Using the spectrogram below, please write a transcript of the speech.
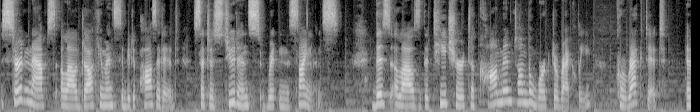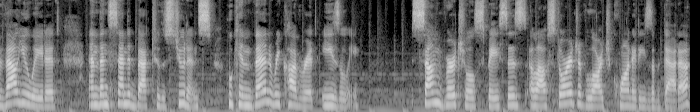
Certain apps allow documents to be deposited, such as students' written assignments. This allows the teacher to comment on the work directly, correct it, evaluate it, and then send it back to the students, who can then recover it easily. Some virtual spaces allow storage of large quantities of data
